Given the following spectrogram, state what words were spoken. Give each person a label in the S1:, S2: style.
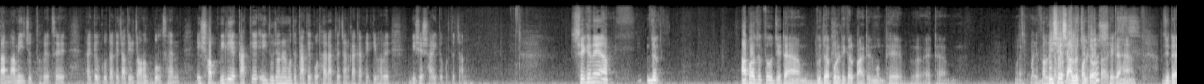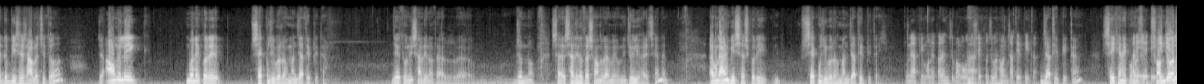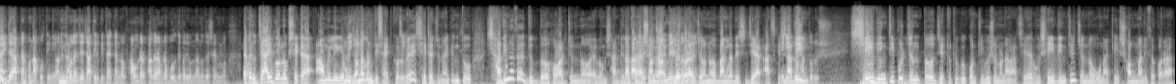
S1: তার নামেই যুদ্ধ হয়েছে। হ্যাঁ, কেউ কেউ তাকে জাতির জনক বলছেন। এই সব মিলিয়ে কাকে এই দুজনের মধ্যে কাকে কোথায় রাখতে চান কাকে আপনি কীভাবে বিশেষায়িত করতে চান?
S2: সেখানে আপাতত যেটা দুটা পলিটিক্যাল পার্টির মধ্যে একটা
S1: মানে
S2: বিশেষ আলোচিত সেটা হ্যাঁ যেটা একটা বিশেষ আলোচিত যে আওয়ামী লীগ মনে করে শেখ মুজিবুর রহমান জাতির পিতা। যেহেতু উনি স্বাধীনতার জন্য স্বা- স্বাধীনতা সংগ্রামে উনি জয়ী হয়েছেন এবং আমি বিশ্বাস করি শেখ মুজিবুর রহমান জাতির পিতাই।
S1: মানে আপনি মনে করেন যে বঙ্গবন্ধু
S2: হ্যাঁ।
S1: শেখ মুজিবুর রহমান জাতির পিতা?
S2: জাতির পিতা। সেইখানে কোনো
S1: মানে
S2: সন্দেহ নাই।
S1: আপনার কোনো আপত্তি নেই। অনেকে বলেন যে জাতির পিতা কেন? ফাউন্ডার ফাদার আমরা বলতে পারি অন্যান্য দেশের
S2: এখন যাই বলুক সেটা আওয়ামী লীগ এবং
S1: মানে-
S2: জনগণ ডিসাইড করবে সেটার জন্য। কিন্তু স্বাধীনতা যুদ্ধ হওয়ার জন্য এবং স্বাধীনতা সংগ্রামে বিজয় করার জন্য বাংলাদেশ যে আজকে স্বাধীন
S1: পুরুষ।
S2: সেই দিনটি পর্যন্ত যেটুকু কন্ট্রিবিউশন ওনার আছে এবং সেই দিনটির জন্য ওনাকে সম্মানিত করা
